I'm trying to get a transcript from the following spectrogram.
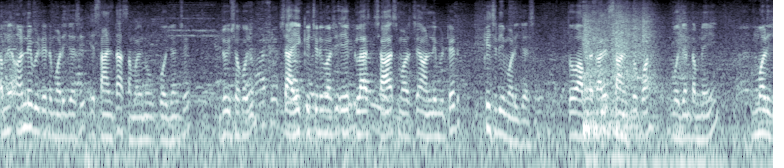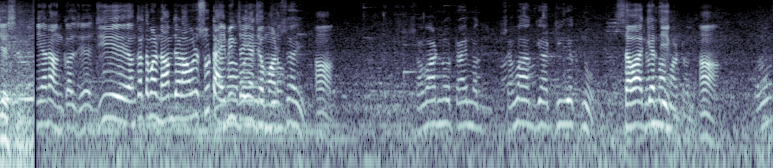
તમને અનલિમિટેડ મળી જશે. એ સાંજના સમયનું ભોજન છે. જોઈ શકો છો. શાહી ખીચડી મળશે એક ગ્લાસ છાશ મળશે અનલિમિટેડ ખીચડી મળી જશે. તો આ પ્રકારે સાંજનું પણ ભોજન તમને અહીં મળી જશે. અહીંયાના અંકલ છે. જી અંકલ તમારું નામ જણાવો ને. શું ટાઈમિંગ છે અહીંયા જમવાનું? હા. સવારનો ટાઈમ સવા અગિયારથી એકનો. સવા અગિયારથી હા. બરોબર?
